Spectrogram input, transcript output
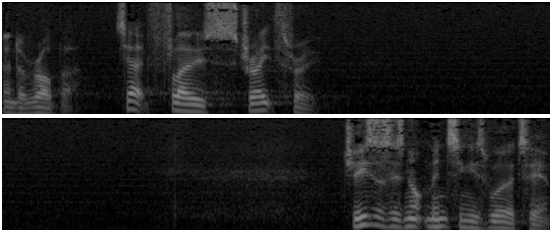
and a robber. See how it flows straight through. Jesus is not mincing his words here.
